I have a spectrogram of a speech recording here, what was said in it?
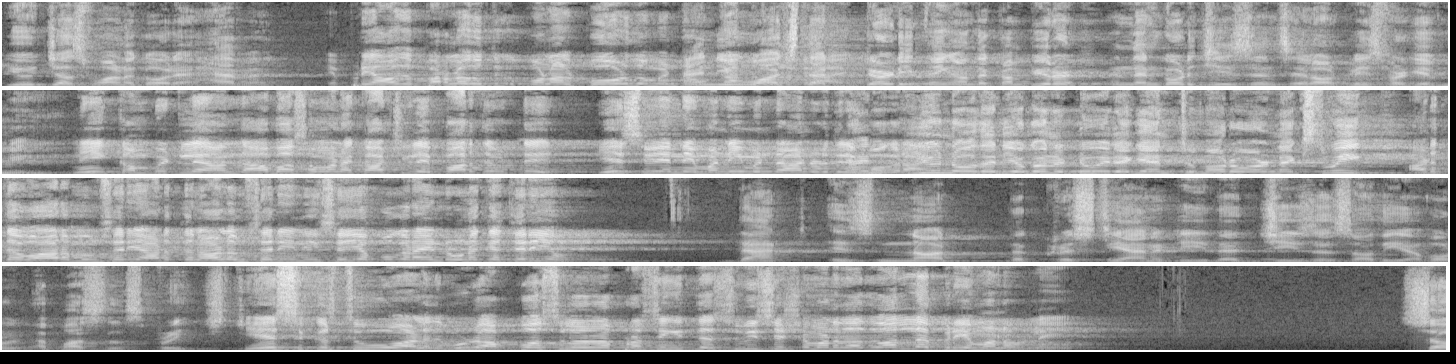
You just want to go to heaven. எப்படியாவது பரலோகத்துக்கு போனால் போதும் என்று And you watch that dirty thing on the computer and then go to Jesus and say, Lord, please forgive me. நீ கம்ப்யூட்டர்ல அந்த ஆபாசமான காட்சிகளை பார்த்துவிட்டு இயேசுவே என்னை மன்னியும் என்று ஆண்டவரத்திலே And போகிறாய் you know that you're going to do it again tomorrow or next week. அடுத்த வாரமும் சரி அடுத்த நாளும் சரி நீ செய்ய போகிறாய் என்று உனக்கே தெரியும் That is not the Christianity that Jesus or the whole apostles preached. இயேசு கிறிஸ்துவோ அல்லது முழு அப்போஸ்தலரோ பிரசங்கித்த சுவிசேஷமானது அது அல்ல பிரியமானவர்களே So,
